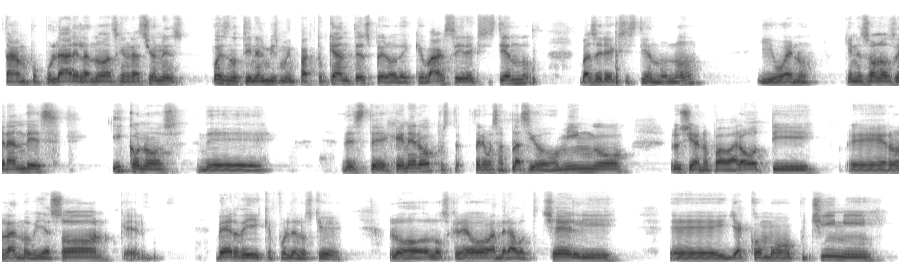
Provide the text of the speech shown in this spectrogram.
tan popular en las nuevas generaciones, pues no tiene el mismo impacto que antes, pero de que va a seguir existiendo, va a seguir existiendo, ¿no? Y bueno, ¿quiénes son los grandes íconos de, de este género? Pues tenemos a Plácido Domingo, Luciano Pavarotti, eh, Rolando Villazón, que Verdi, que fue el de los que los creó, Andrea Botticelli, eh, Giacomo Puccini,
